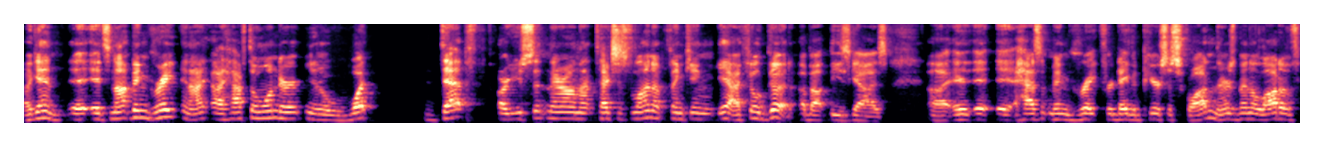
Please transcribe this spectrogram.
again, it's not been great, and I, I have to wonder, you know, what depth are you sitting there on that Texas lineup thinking, yeah, I feel good about these guys. Uh, it, it, it, hasn't been great for David Pierce's squad, and there's been a lot of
